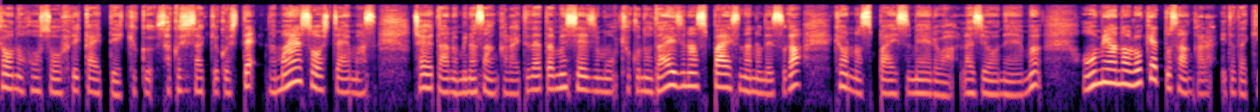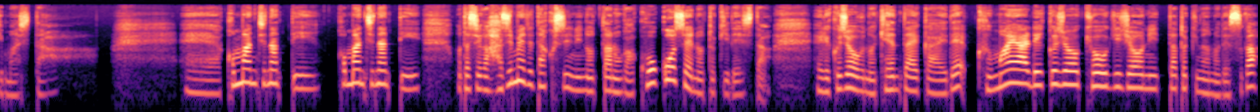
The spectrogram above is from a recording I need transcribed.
今日の放送を振り返って一曲、作詞作曲して生演奏しちゃいます。ちょい歌の皆さんからいただいたメッセージも曲の大事なスパイスなのですが、今日のスパイスメールはラジオネーム、大宮のロケットさんからいただきました。えー、こんばんちなってぃ。こんばんちなってぃ。私が初めてタクシーに乗ったのが高校生の時でした。陸上部の県大会で熊谷陸上競技場に行った時なのですが、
